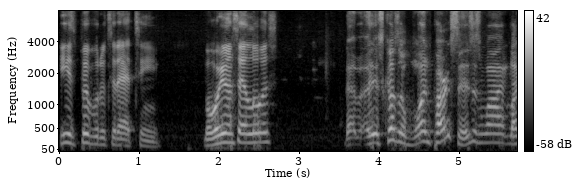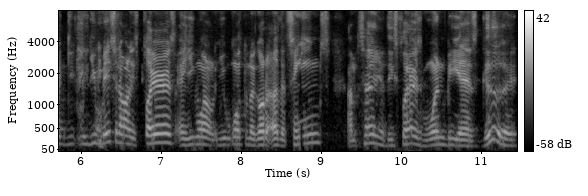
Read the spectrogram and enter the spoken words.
He is pivotal to that team. But what are you gonna say, Lewis? Uh, it's because of one person. This is why, like you, you mentioned all these players, and you want you want them to go to other teams. I'm telling you, these players wouldn't be as good.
